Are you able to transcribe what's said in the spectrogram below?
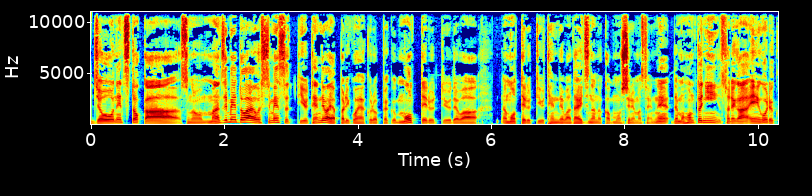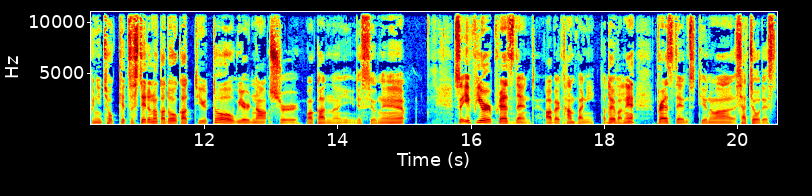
情熱とか、その、真面目度合いを示すっていう点では、やっぱり500、600持ってるっていうでは、持ってるっていう点では大事なのかもしれませんね。でも本当にそれが英語力に直結してるのかどうかっていうと、we're not sure. わかんないですよね。So if you're president of a company, 例えばね、president っていうのは社長です。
